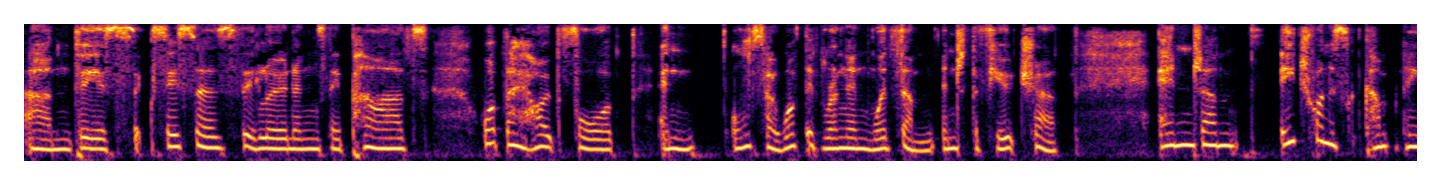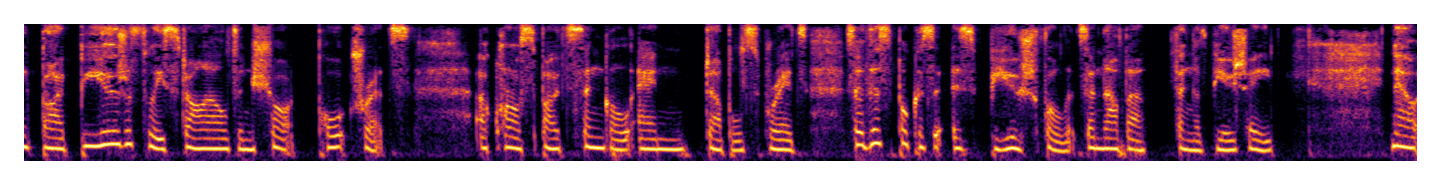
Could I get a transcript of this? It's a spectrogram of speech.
um, their successes, their learnings, their paths, what they hope for, and also what they're bringing with them into the future. And um, each one is accompanied by beautifully styled and shot portraits across both single and double spreads. So this book is, is beautiful. It's another thing of beauty. Now,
